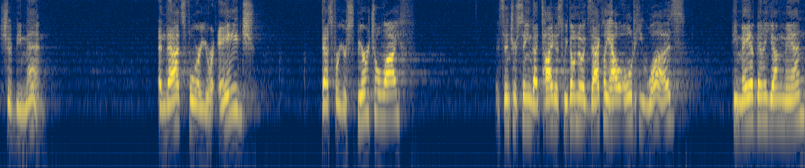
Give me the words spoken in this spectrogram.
should be men. And that's for your age, that's for your spiritual life. It's interesting that Titus, we don't know exactly how old he was. He may have been a young man.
